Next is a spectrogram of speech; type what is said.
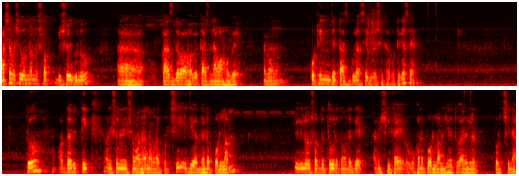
পাশাপাশি অন্যান্য সব বিষয়গুলো কাজ দেওয়া হবে, কাজ নেওয়া হবে এবং কঠিন যে টাস্কগুলো আছে, এগুলো শেখাবো, ঠিক আছে? তো অধ্যাভিত্তিক অনুশীলনীর সমাধান আমরা করছি, এই যে অধ্যায়টা পড়লাম। এগুলো শব্দ তথ্যগুলো তোমাদেরকে আমি শিখাই, ওখানে পড়লাম যেহেতু, আর এগুলো পড়ছি না।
